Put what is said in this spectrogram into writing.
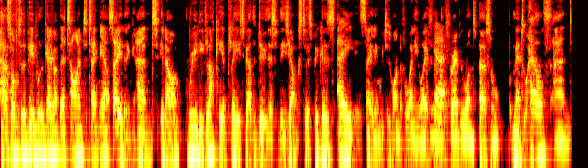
hats off to the people that gave up their time to take me out sailing. And you know, I'm really lucky and pleased to be able to do this for these youngsters because a it's sailing, which is wonderful anyway for Yeah. for everyone's personal mental health and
